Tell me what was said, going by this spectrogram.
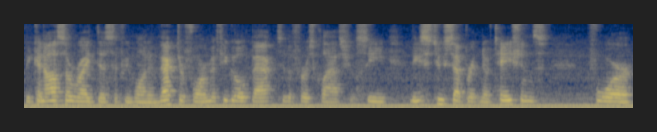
We can also write this if we want in vector form. If you go back to the first class, you'll see these two separate notations for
